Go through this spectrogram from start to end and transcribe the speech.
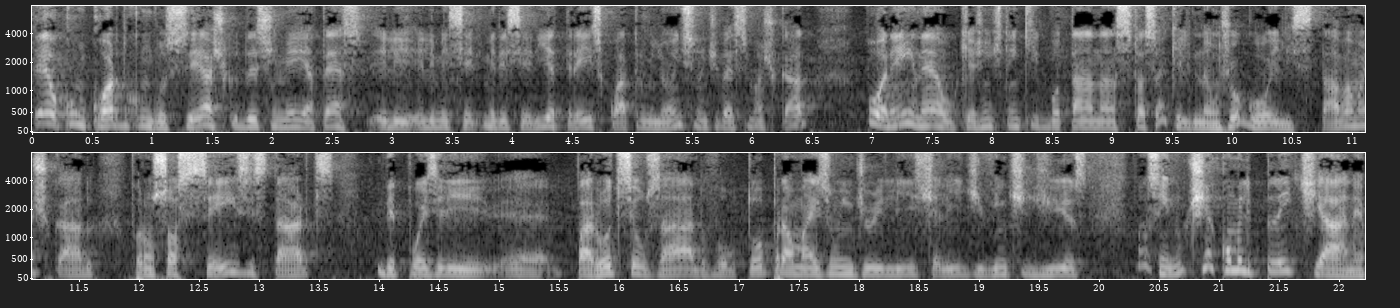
Eu concordo com você, acho que o Dustin May até ele, ele mereceria 3, 4 milhões se não tivesse machucado. Porém, né, o que a gente tem que botar na situação é que ele não jogou, ele estava machucado, foram só seis starts, depois ele é, parou de ser usado, voltou para mais um injury list ali de 20 dias. Então, assim, não tinha como ele pleitear, né?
